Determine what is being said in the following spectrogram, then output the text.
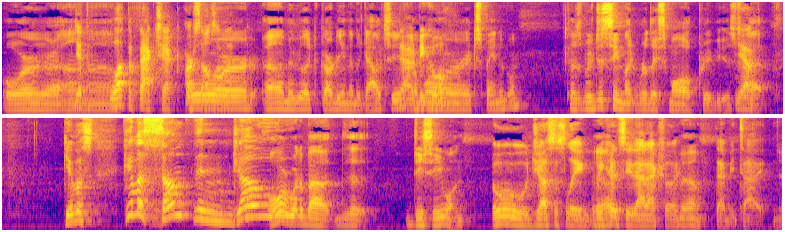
Or uh, You have to- we'll have to fact check ourselves on that. or uh, maybe like Guardian of the Galaxy. That would a be cool. more expanded one. Because we've just seen like really small previews for Yeah. that. Give us give us something, Joe. Or what about the DC one? Ooh, Justice League. We Yeah. could see that actually. Yeah, That'd be tight. yeah.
